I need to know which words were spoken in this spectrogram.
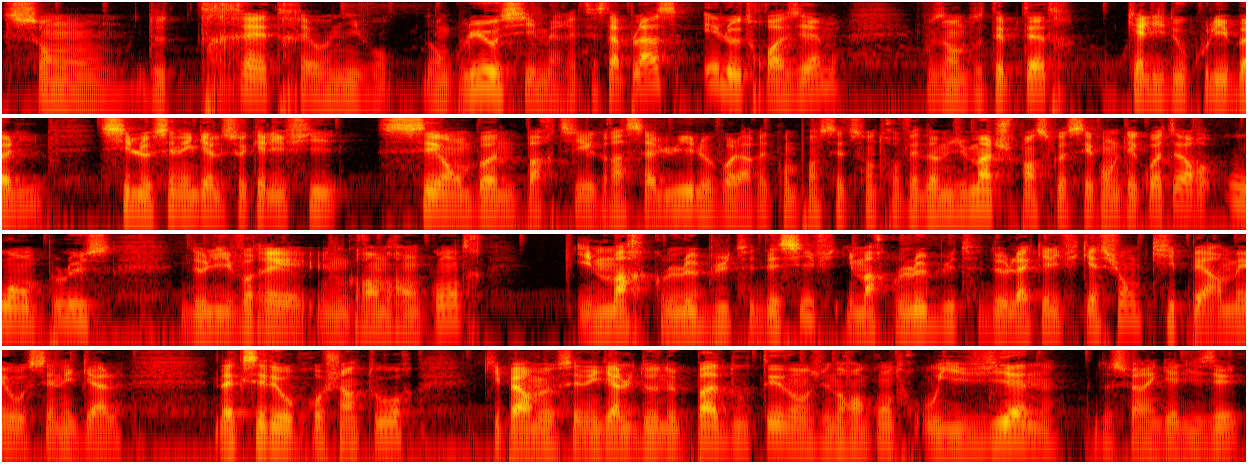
sont de très très haut niveau. Donc lui aussi méritait sa place. Et le troisième, vous en doutez peut-être, Khalidou Koulibaly. Si le Sénégal se qualifie, c'est en bonne partie grâce à lui. Le voilà récompensé de son trophée d'homme du match. Je pense que c'est contre l'Équateur, où en plus de livrer une grande rencontre, il marque le but décisif, il marque le but de la qualification qui permet au Sénégal d'accéder au prochain tour, qui permet au Sénégal de ne pas douter dans une rencontre où ils viennent de se faire égaliser.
